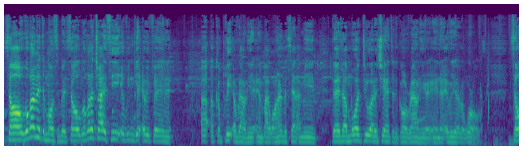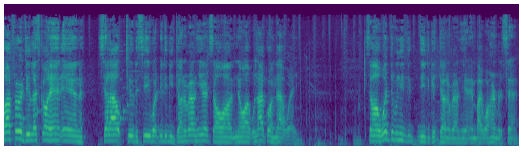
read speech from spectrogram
So, we're going to make the most of it. So, we're going to try to see if we can get everything uh, uh, complete around here. And by 100%, I mean there's uh, more two other chances to go around here in uh, every other world. So, without further ado, let's go ahead and set out to to see what need to be done around here. So uh, no, we're not going that way. So what do we need to need to get done around here, and by 100%?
